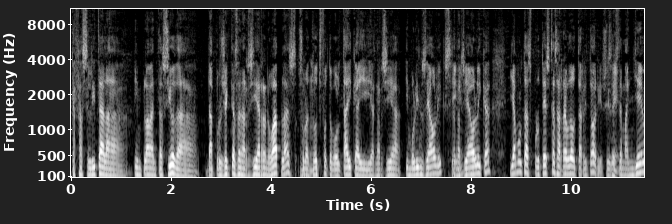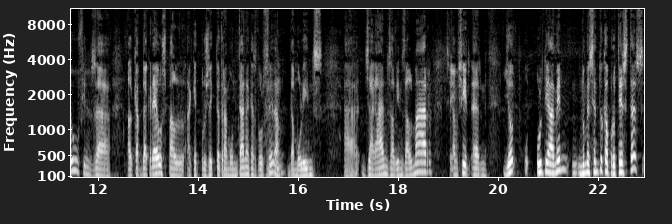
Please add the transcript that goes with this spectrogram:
que facilita la implementació de, de projectes d'energies renovables, sobretot fotovoltaica i energia i molins eòlics, Sí. energia eòlica. Hi ha moltes protestes arreu del territori, o sigui, Sí. des de Manlleu fins a, al Cap de Creus pel aquest projecte Tramuntana que es vol fer, de, de molins eh, gegants a dins del mar. Sí. En fi, eh, jo últimament només sento que protestes,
